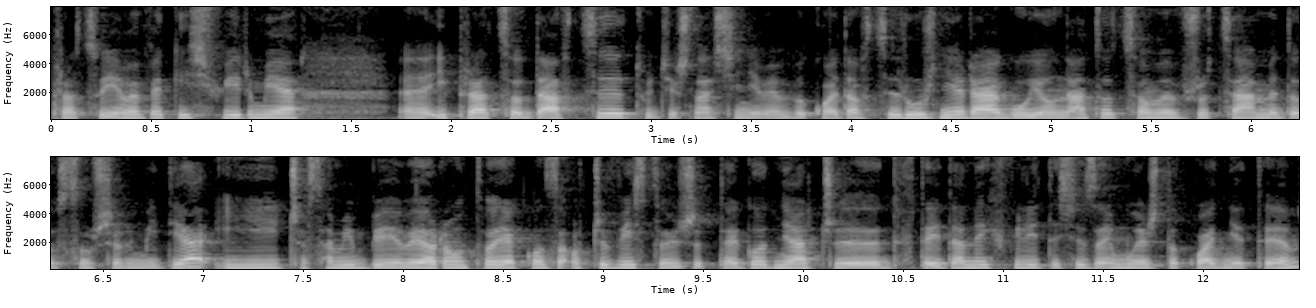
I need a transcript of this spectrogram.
pracujemy w jakiejś firmie, i pracodawcy, tudzież nasi, nie wiem, wykładowcy różnie reagują na to, co my wrzucamy do social media i czasami biorą to jako za oczywistość, że tego dnia, czy w tej danej chwili ty się zajmujesz dokładnie tym,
